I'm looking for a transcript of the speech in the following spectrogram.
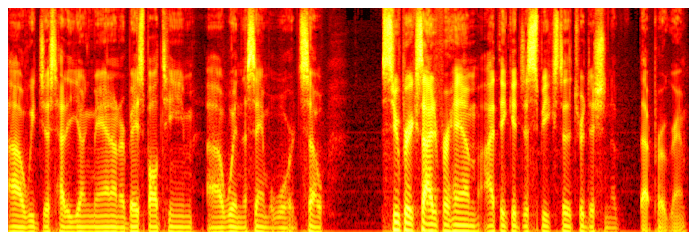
Uh, we just had a young man on our baseball team uh, win the same award. So super excited for him. I think it just speaks to the tradition of that program.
